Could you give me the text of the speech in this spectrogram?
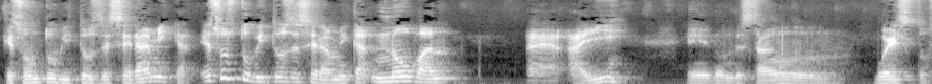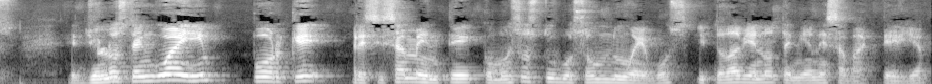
que son tubitos de cerámica. Esos tubitos de cerámica no van eh, ahí eh, donde están puestos. Yo los tengo ahí porque precisamente como esos tubos son nuevos y todavía no tenían esa bacteria,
